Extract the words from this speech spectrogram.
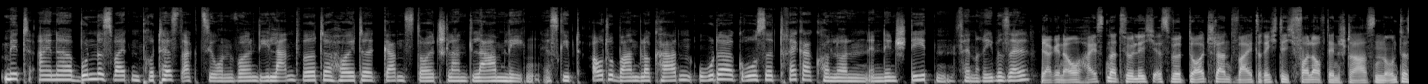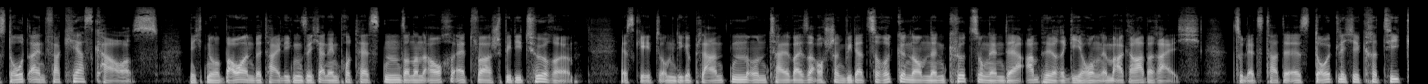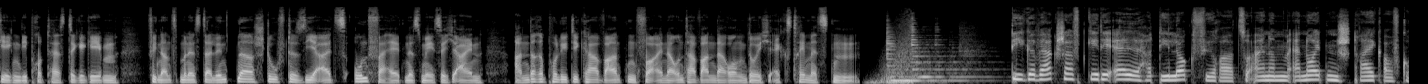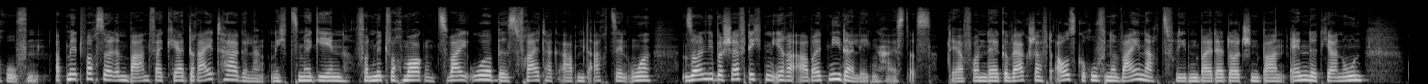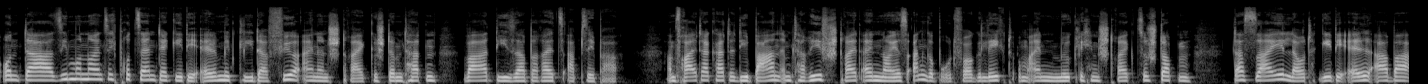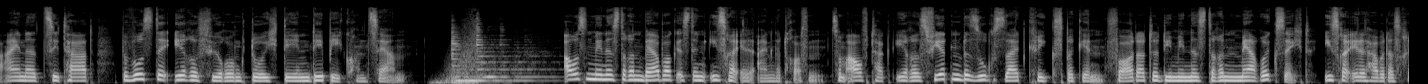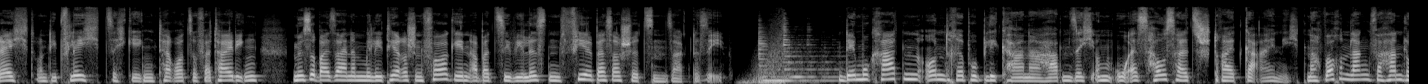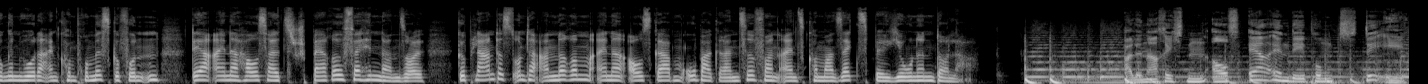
Mit einer bundesweiten Protestaktion wollen die Landwirte heute ganz Deutschland lahmlegen. Es gibt Autobahnblockaden oder große Treckerkolonnen in den Städten. Fenn Rebesell? Ja, genau. Heißt natürlich, es wird deutschlandweit richtig voll auf den Straßen und es droht ein Verkehrschaos. Nicht nur Bauern beteiligen sich an den Protesten, sondern auch etwa Spediteure. Es geht um die geplanten und teilweise auch schon wieder zurückgenommenen Kürzungen der Ampelregierung im Agrarbereich. Zuletzt hatte es deutliche Kritik gegen die Proteste gegeben. Finanzminister Lindner stufte sie als unverhältnismäßig ein. Andere Politiker warnten vor einer Unterwanderung durch Extremisten. Die Gewerkschaft GDL hat die Lokführer zu einem erneuten Streik aufgerufen. Ab Mittwoch soll im Bahnverkehr drei Tage lang nichts mehr gehen. Von Mittwochmorgen 2 Uhr bis Freitagabend 18 Uhr sollen die Beschäftigten ihre Arbeit niederlegen, heißt es. Der von der Gewerkschaft ausgerufene Weihnachtsfrieden bei der Deutschen Bahn endet ja nun. Und da 97 Prozent der GDL-Mitglieder für einen Streik gestimmt hatten, war dieser bereits absehbar. Am Freitag hatte die Bahn im Tarifstreit ein neues Angebot vorgelegt, um einen möglichen Streik zu stoppen. Das sei laut GDL aber eine, Zitat, bewusste Irreführung durch den DB-Konzern. Außenministerin Baerbock ist in Israel eingetroffen. Zum Auftakt ihres vierten Besuchs seit Kriegsbeginn forderte die Ministerin mehr Rücksicht. Israel habe das Recht und die Pflicht, sich gegen Terror zu verteidigen, müsse bei seinem militärischen Vorgehen aber Zivilisten viel besser schützen, sagte sie. Demokraten und Republikaner haben sich im US-Haushaltsstreit geeinigt. Nach wochenlangen Verhandlungen wurde ein Kompromiss gefunden, der eine Haushaltssperre verhindern soll. Geplant ist unter anderem eine Ausgabenobergrenze von 1,6 Billionen Dollar. Alle Nachrichten auf rnd.de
